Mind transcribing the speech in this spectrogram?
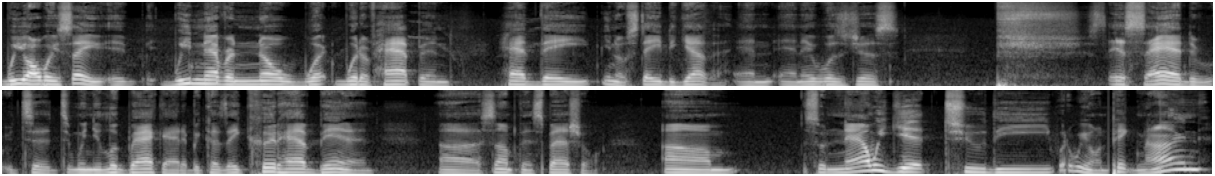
we always say it, we never know what would have happened had they, you know, stayed together, and and it was just it's sad to, to, to when you look back at it because they could have been uh, something special. Um, so now we get to the what are we on pick nine?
